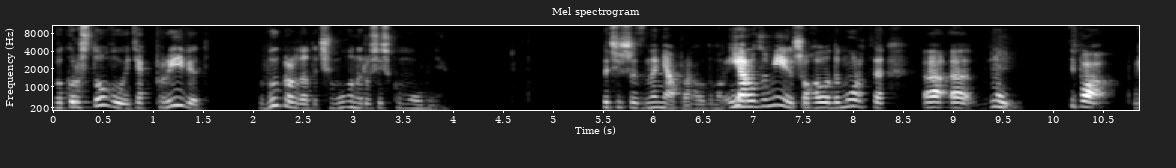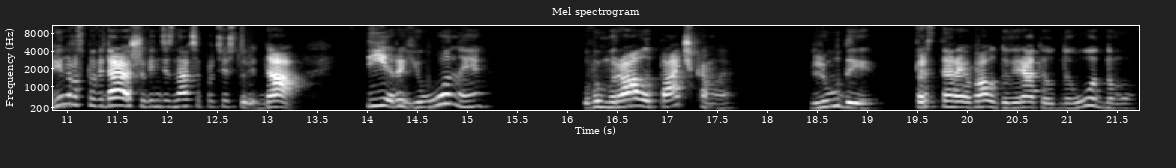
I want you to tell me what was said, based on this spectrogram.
використовують як привід виправдати, чому вони російськомовні. Точніше, знання про голодомор. І я розумію, що голодомор це. Е, е, ну, типа, він розповідає, що він дізнався про цю історію. Да, ці регіони вимирали пачками, люди переставали довіряти одне одному,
